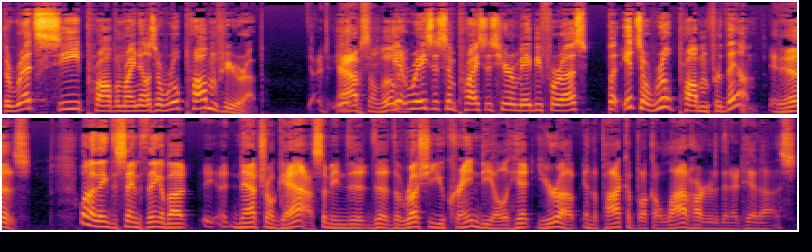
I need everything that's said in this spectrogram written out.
the Red Sea problem right now is a real problem for Europe. It- Absolutely. it raises some prices here, maybe for us, but it's a real problem for them. It is. Well, I think the same thing about uh, natural gas. I mean, the, the, the Russia Ukraine deal hit Europe in the pocketbook a lot harder than it hit us.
